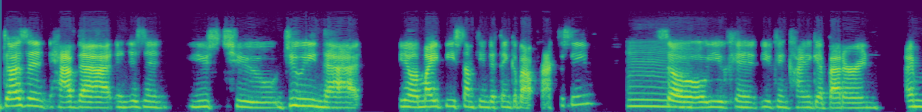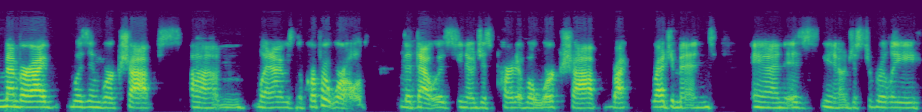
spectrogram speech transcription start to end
doesn't have that and isn't used to doing that you know it might be something to think about practicing. Mm. so you can you can kind of get better. And i remember i was in workshops um, when i was in the corporate world that Mhm. that was you know just part of a workshop rec- regimen and is you know just a really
